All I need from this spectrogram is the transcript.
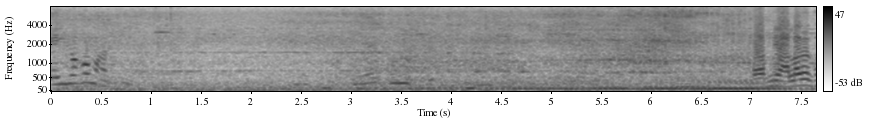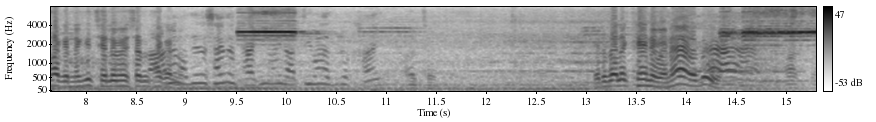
এইরকম আর কি এর কোনো- আপনি আলাদা থাকেন নাকি ছেলে মেয়ের সাথে থাকেন? ওদের সাথে থাকি ওই রাত্রিবেলা দুটো খাই। আচ্ছা এটা তাহলে খেয়ে নেবেন হ্যাঁ দাদু? হ্যাঁ হ্যাঁ আচ্ছা।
